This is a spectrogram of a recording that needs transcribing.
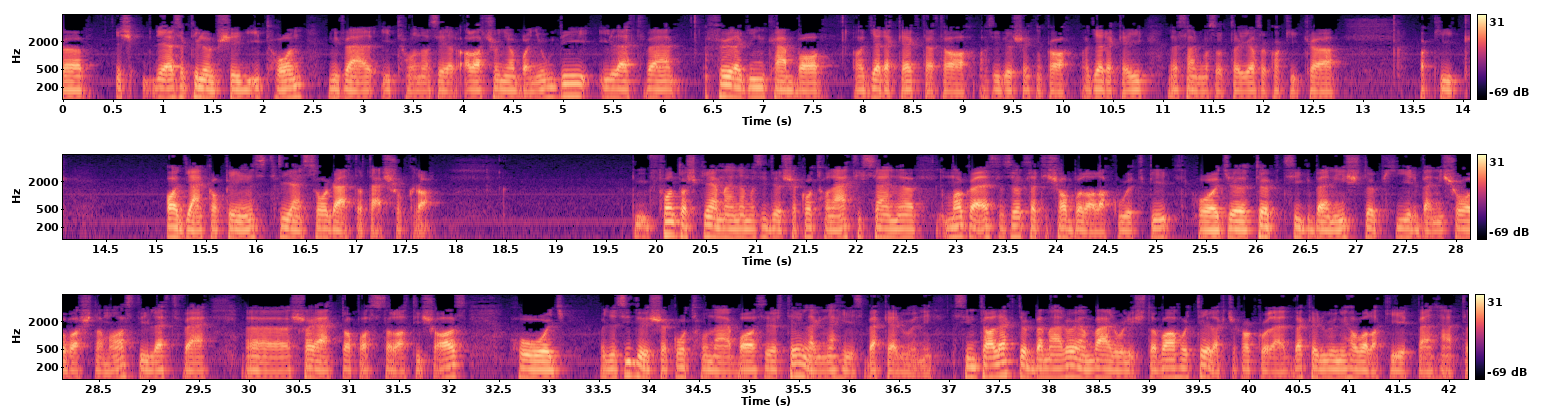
és ugye ez a különbség itthon, mivel itthon azért alacsonyabb a nyugdíj, illetve főleg inkább a, a gyerekek, tehát a, az időseknek a, a gyerekei, leszármazottai azok, akik, akik adják a pénzt ilyen szolgáltatásokra fontos kiemelnem az idősek otthonát, hiszen maga ez az ötlet is abból alakult ki, hogy több cikkben is, több hírben is olvastam azt, illetve saját tapasztalat is az, hogy hogy az idősek otthonába azért tényleg nehéz bekerülni. Szinte a legtöbben már olyan várólista van, hogy tényleg csak akkor lehet bekerülni, ha valaki éppen hát,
